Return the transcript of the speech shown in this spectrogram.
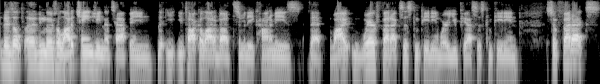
there's a i think there's a lot of changing that's happening. You, talk a lot about some of the economies that why where fedex is competing where ups is competing. So fedex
